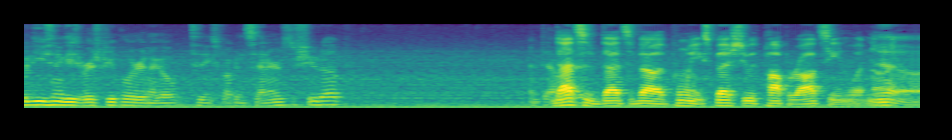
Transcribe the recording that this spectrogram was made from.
But do you think these rich people are gonna go to these fucking centers to shoot up? I doubt That's a, that's a valid point, especially with paparazzi and whatnot. yeah.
